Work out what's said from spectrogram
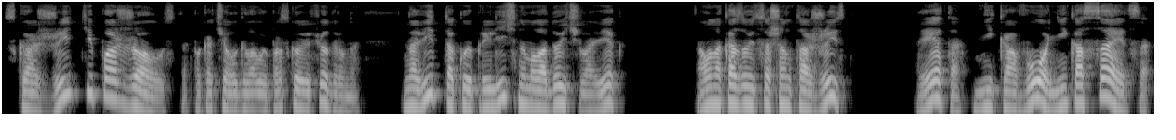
«Скажите, пожалуйста», – покачала головой Прасковья Федоровна, – «на вид такой прилично молодой человек, а он, оказывается, шантажист. Это никого не касается»,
